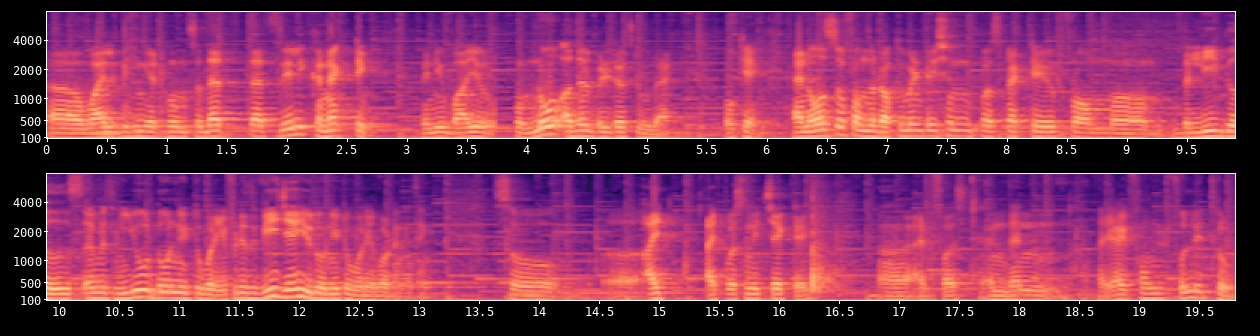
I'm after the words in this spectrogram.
uh, while being at home. So that that's really connecting when you buy your home. No other builders do that okay? And also from the documentation perspective from uh, the legals everything you don't need to worry. If it is VJ you don't need to worry about anything. So uh, I I personally checked it uh, at first and then I, I, found it fully through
